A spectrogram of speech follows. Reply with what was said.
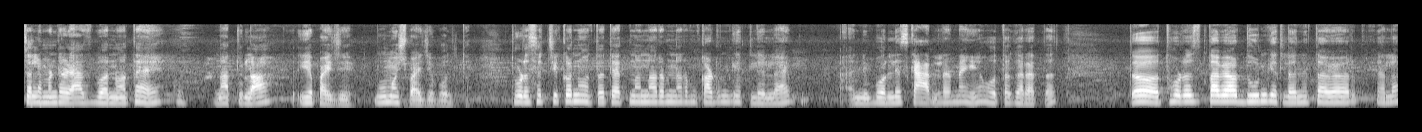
चला मंडळी आज बनवत आहे नातूला हे पाहिजे मोमोज पाहिजे बोलतं. थोडंसं चिकन होतं त्यातनं नरम नरम काढून घेतलेलं आहे आणि बोललेच काय आणलं नाही होतं घरातच. तर थोडं तव्यावर धुवून घेतलं आणि तव्यावर त्याला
